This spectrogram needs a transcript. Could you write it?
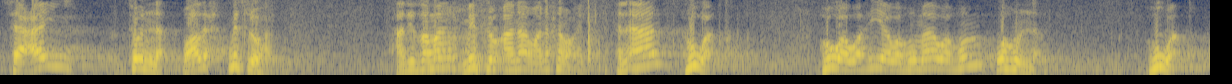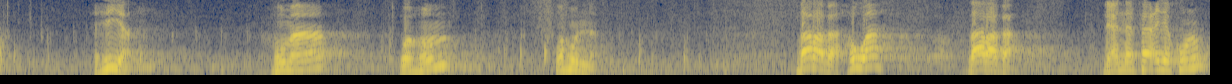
سعيتن. واضح؟ مثلها. هذه الضمائر مثل أنا ونحن وغيرنا الآن هو هو وهي وهما وهم وهن. هو هي هما وهم وهن. ضرب هو ضرب. لأن الفاعل يكون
